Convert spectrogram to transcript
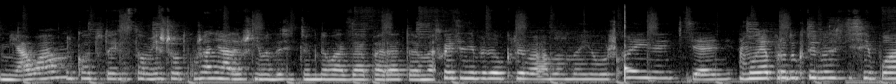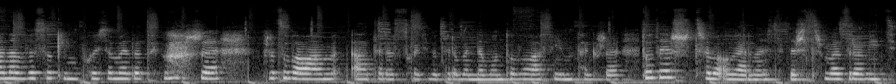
miałam. Tylko tutaj zostało mi jeszcze odkurzanie, ale już nie będę się ciągnęła za aparatem. Słuchajcie, nie będę ukrywała, mamy już kolejny dzień. Moja produktywność dzisiaj była na wysokim poziomie, dlatego że pracowałam, a teraz słuchajcie, dopiero będę montowała film, także to też trzeba ogarnąć, to też trzeba zrobić.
